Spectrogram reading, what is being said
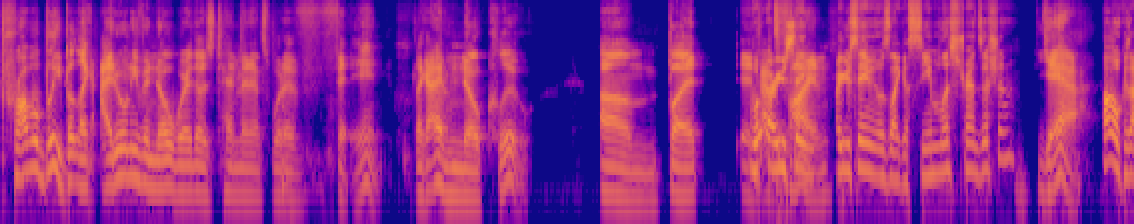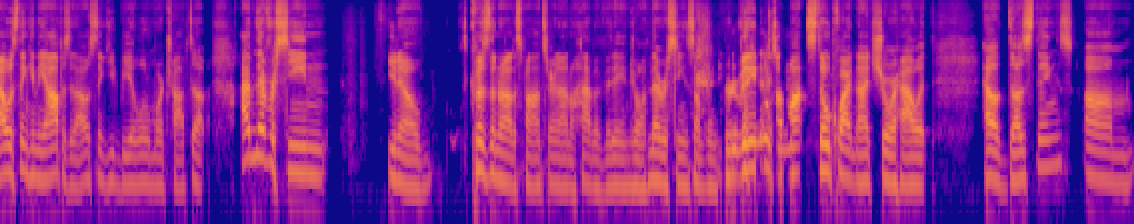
Probably, but like I don't even know where those 10 minutes would have fit in. Like I have no clue. Um, but it, What- are you fine. saying, are you saying it was like a seamless transition? Yeah. Oh, because I was thinking the opposite. I was thinking you'd be a little more chopped up. I've never seen, you know, because they're not a sponsor and I don't have a VidAngel. I've never seen something through VidAngel, so I'm not still quite not sure how it how it does things. Um,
